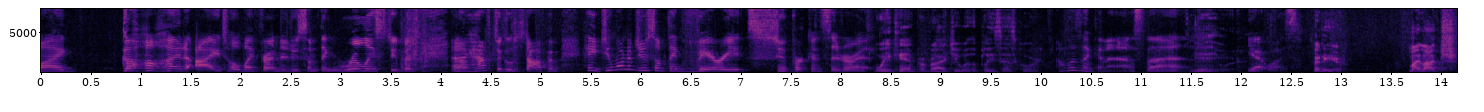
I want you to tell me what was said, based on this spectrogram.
my God, I told my friend to do something really stupid and I have to go stop him. Hey, do you want to do something very super considerate? We can't provide you with a police escort. I wasn't going to ask that. Yeah, you were. Yeah, it was. But here, my lunch.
